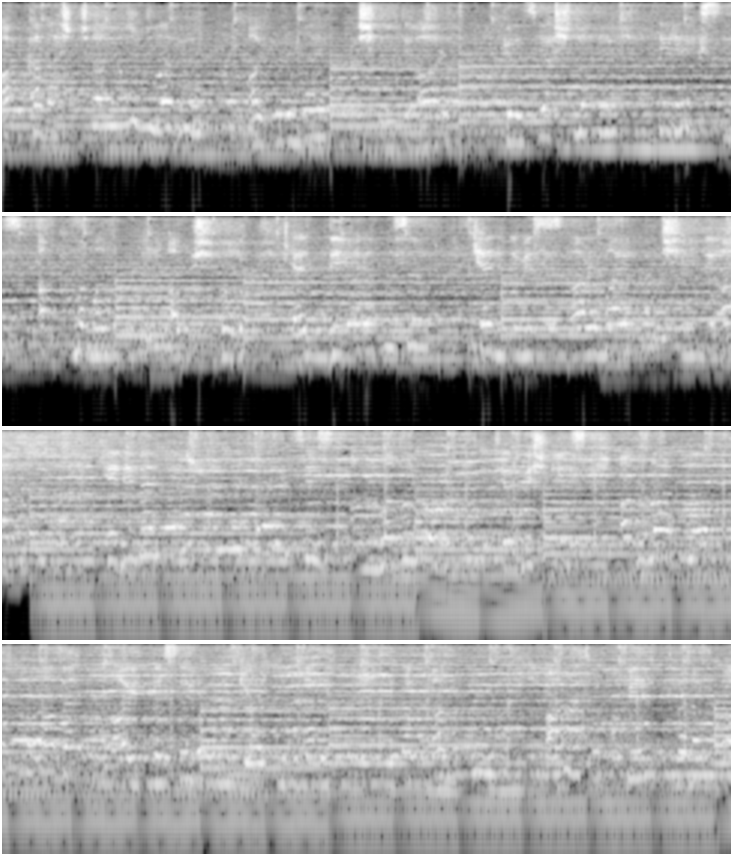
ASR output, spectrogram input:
Arkadaşça yolları ayırmaya şimdi artık Gözyaşları direksiz akmamalı Alışmalı. Kendi yaramızı kendimiz sarmaya Şimdi artık kelimeler yetersiz anlamı Bitirmişiz anılarla beraber faydası yok Gör bunları bırakalım artık bir tarafa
